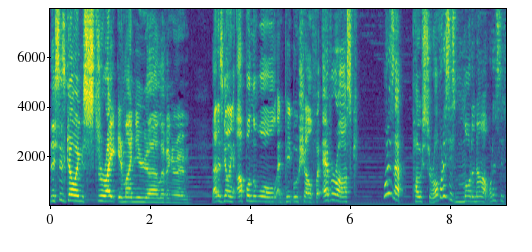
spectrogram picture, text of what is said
This is going straight in my new uh, living room. That is going up on the wall, and people shall forever ask, "What is that poster of? What is this modern art? What is this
